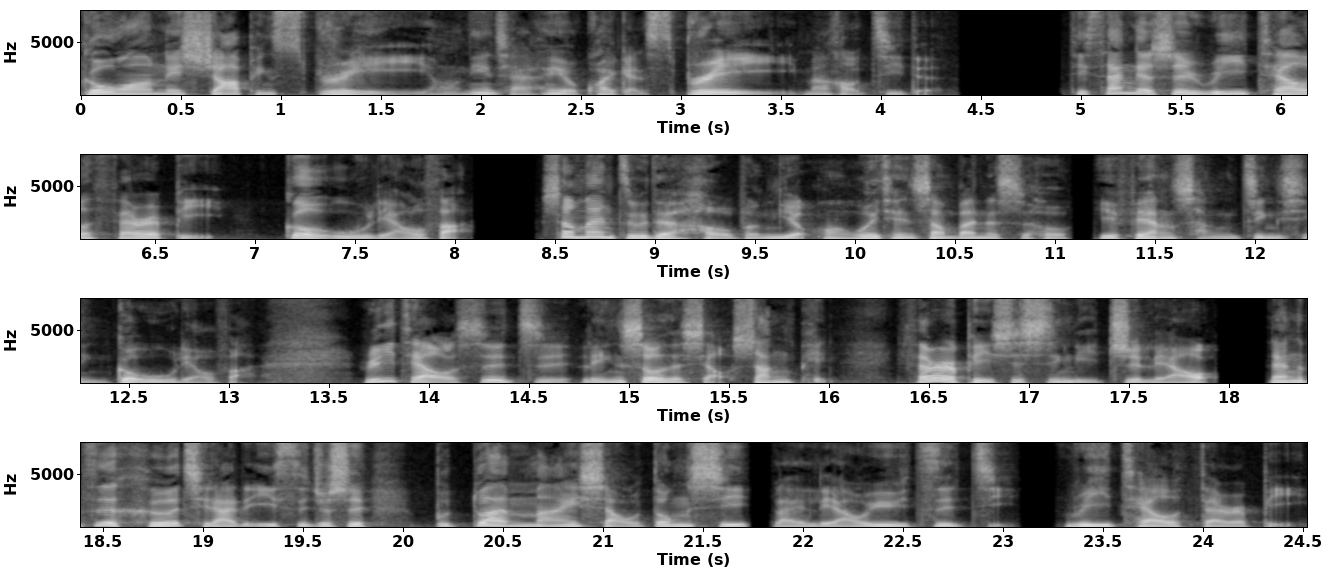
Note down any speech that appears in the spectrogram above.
Go on a shopping spree，哦，念起来很有快感，spree 蛮好记的。第三个是 retail therapy，购物疗法，上班族的好朋友哦。我以前上班的时候也非常常进行购物疗法。Retail 是指零售的小商品，therapy 是心理治疗，两个字合起来的意思就是不断买小东西来疗愈自己。Retail therapy。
